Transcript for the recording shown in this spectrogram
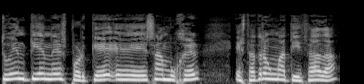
tú entiendes por qué eh, esa mujer está traumatizada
